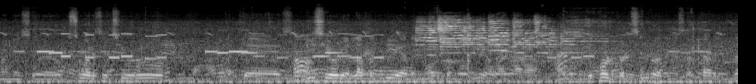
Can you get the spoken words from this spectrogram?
ಮನೆ ಉಸ್ತುವಾರಿ ಸಚಿವರು, ಮತ್ತು ಡಿ ಸಿ ಅವರು ಎಲ್ಲ ಬಂದು ಅದನ್ನು ನೋಡ್ಕೊಂಡು ಹೋಗಿ ಅವಾಗ ರಿಪೋರ್ಟ್ ಕಳಿಸಿದ್ರು. ಅದನ್ನು ಸರ್ಕಾರದಿಂದ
